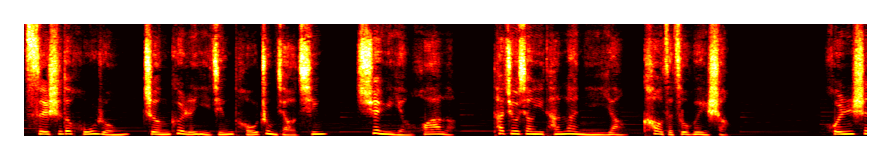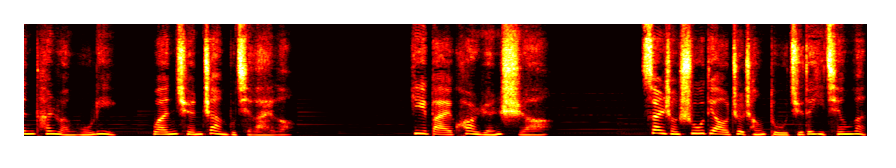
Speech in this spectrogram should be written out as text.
此时的胡蓉，整个人已经头重脚轻，眩晕眼花了。她就像一滩烂泥一样靠在座位上，浑身瘫软无力，完全站不起来了。一百块原石啊！算上输掉这场赌局的一千万，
